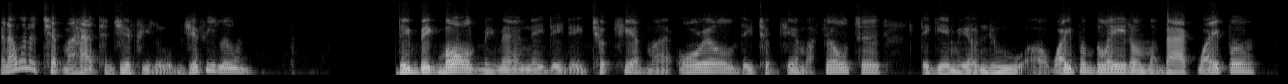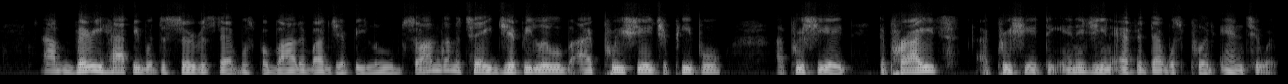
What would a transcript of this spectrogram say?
And I want to tip my hat to Jiffy Lube. Jiffy Lube, they big balled me, man. They they they took care of my oil. They took care of my filter. They gave me a new uh, wiper blade on my back wiper. I'm very happy with the service that was provided by Jiffy Lube. So I'm going to say, Jiffy Lube, I appreciate your people. I appreciate the price. I appreciate the energy and effort that was put into it.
